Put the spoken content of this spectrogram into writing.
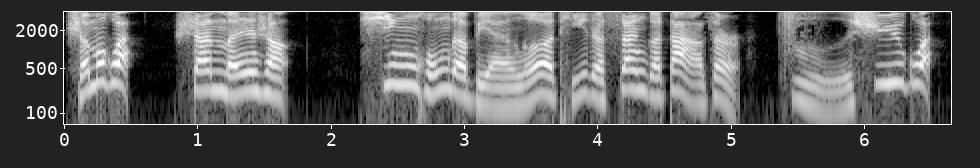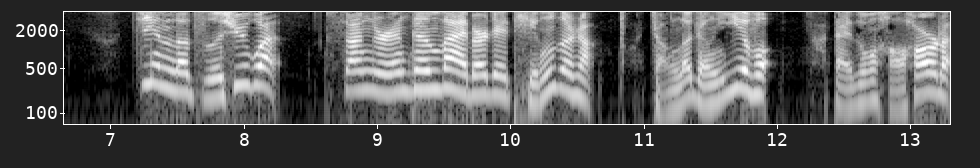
什么观？山门上猩红的匾额提着三个大字儿“子虚观”。进了紫虚观，三个人跟外边这亭子上整了整衣服。戴宗好好的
